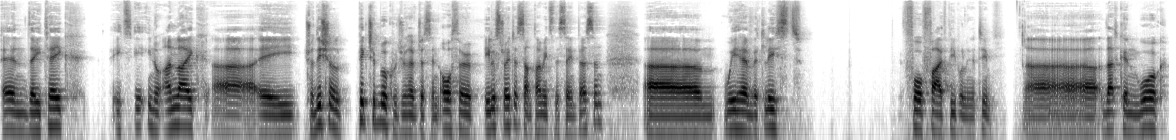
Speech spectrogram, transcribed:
and they take it's you know unlike uh, a traditional picture book which will have just an author illustrator sometimes it's the same person um, we have at least four or five people in a team uh, that can work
